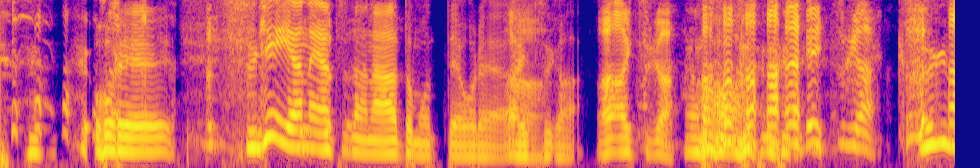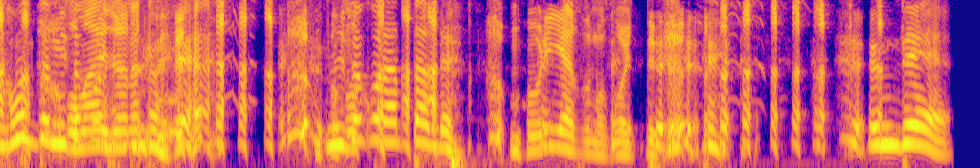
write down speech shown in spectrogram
俺、すげえ嫌なやつだなと思って、俺、あいつが。あ、あいつが。あいつが。す本当見損お前じゃなくて。見損なったんで。森保もそう言ってる。んで、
